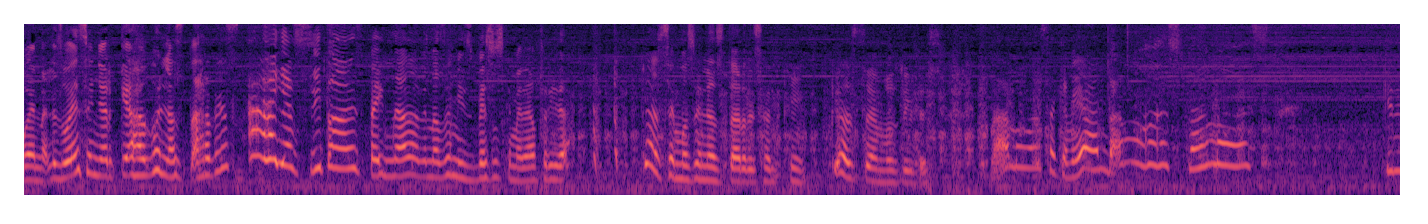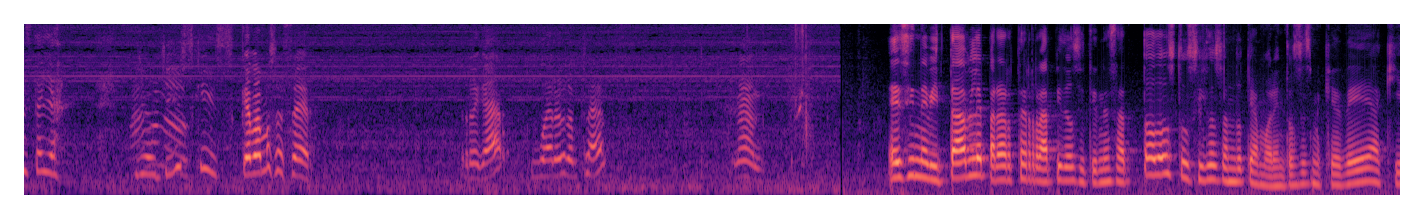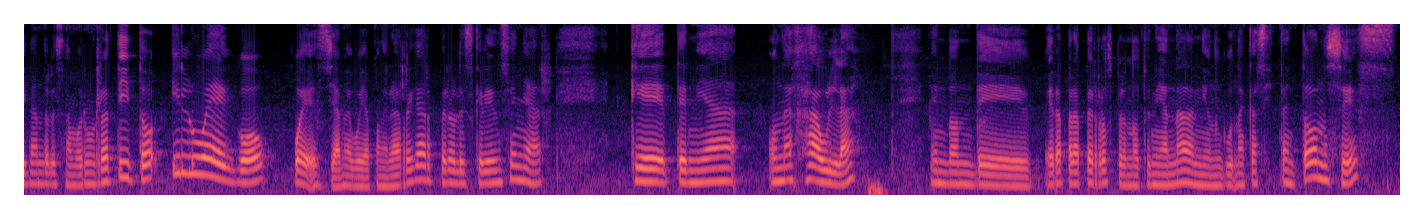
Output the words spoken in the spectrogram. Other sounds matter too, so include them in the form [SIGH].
Bueno, les voy a enseñar qué hago en las tardes. Ay, así toda despeinada, además de mis besos que me da Frida. ¿Qué hacemos en las tardes aquí? ¿Qué hacemos, diles? Vamos, a que vean, vamos, vamos. ¿Quién está allá? Yojiskis. ¿Qué vamos a hacer? ¿Regar? ¿Water the plants? Es inevitable pararte rápido si tienes a todos tus hijos dándote amor. Entonces me quedé aquí dándoles amor un ratito y luego pues ya me voy a poner a regar. Pero les quería enseñar que tenía una jaula en donde era para perros pero no tenía nada, ni ninguna casita. Entonces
